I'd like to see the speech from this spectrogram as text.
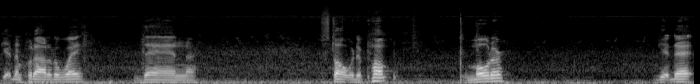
getting them put out of the way. Then start with the pump, the motor, get that,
